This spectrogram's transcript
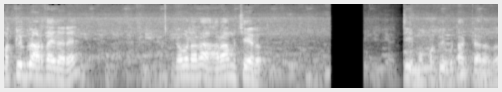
ಮಕ್ಕಳಿಬ್ರು ಆಡ್ತಾ ಇದ್ದಾರೆ. ಗೌಡರ ಆರಾಮ್ ಚೇರು ಇಲ್ಲಿ ಅಜ್ಜಿ ಮೊಮ್ಮಕ್ಕಳಿಗೆ ಊಟ ಆಗ್ತಾ ಇರೋದು.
